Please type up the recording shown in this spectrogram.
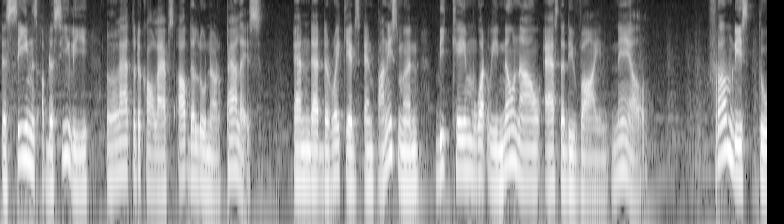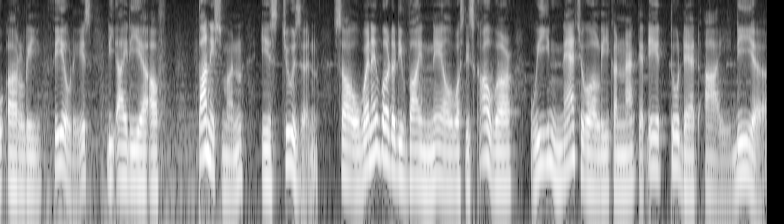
the sins of the Seelie led to the collapse of the lunar palace and that the wreckage and punishment became what we know now as the divine nail. From these two early theories, the idea of punishment is chosen, so whenever the divine nail was discovered, we naturally connected it to that idea.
